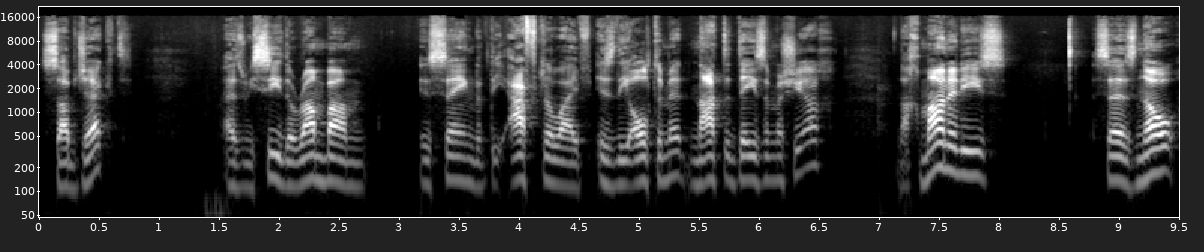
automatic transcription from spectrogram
subject. As we see, the Rambam is saying that the afterlife is the ultimate, not the days of Mashiach. Nachmanides says, no,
